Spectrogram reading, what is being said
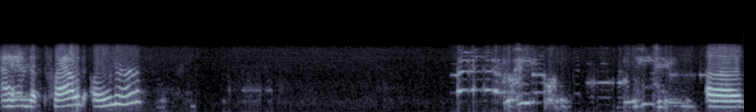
I am the proud owner of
